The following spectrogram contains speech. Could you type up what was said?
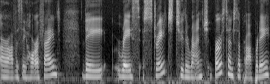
are obviously horrified. They race straight to the ranch, burst into the property.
